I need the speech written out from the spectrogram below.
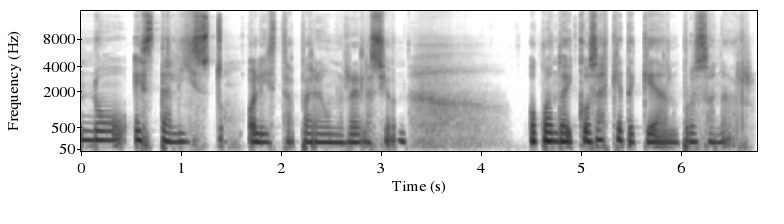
no está listo o lista para una relación, o cuando hay cosas que te quedan por sanar,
